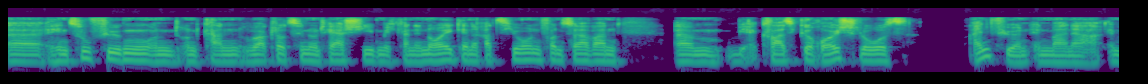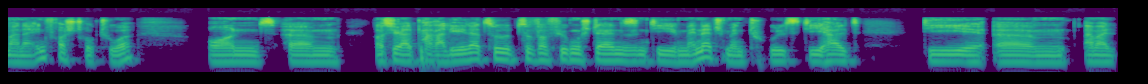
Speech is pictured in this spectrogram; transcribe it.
äh, hinzufügen und, und kann Workloads hin und her schieben. Ich kann eine neue Generation von Servern ähm, quasi geräuschlos einführen in meiner, in meiner Infrastruktur. Und ähm, was wir halt parallel dazu zur Verfügung stellen, sind die Management-Tools, die halt die ähm, einmal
